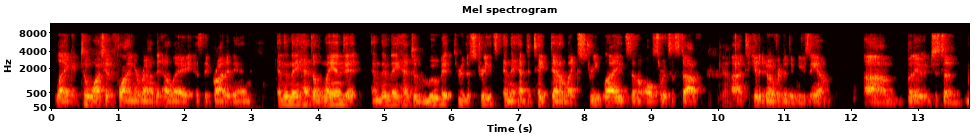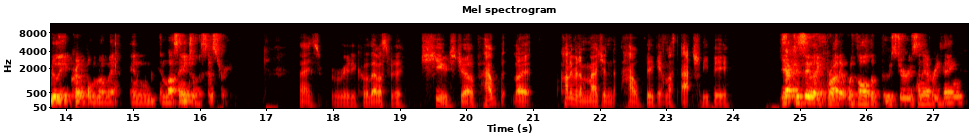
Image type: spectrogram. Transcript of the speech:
Like to watch it flying around LA as they brought it in, and then they had to land it, and then they had to move it through the streets, and they had to take down like street lights and all sorts of stuff uh, to get it over to the museum. Um, but it was just a really incredible moment in, in Los Angeles history. That is really cool. That must have been a huge job. How, like, I can't even imagine how big it must actually be. Yeah, because they like brought it with all the boosters and everything.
